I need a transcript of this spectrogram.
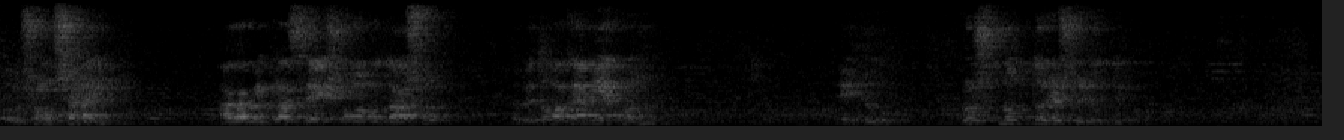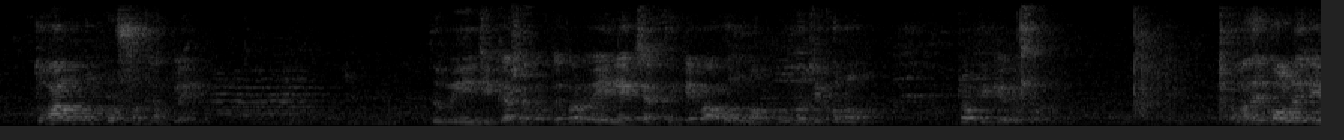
কোনো সমস্যা নাই। আগামী ক্লাসে সময় মতো আসো। তবে তোমাকে আমি এখন একটু প্রশ্নোত্তরের সুযোগ দেব। তোমার কোনো প্রশ্ন থাকলে তুমি জিজ্ঞাসা করতে পারো এই লেকচার থেকে বা অন্য অন্য যে কোনো টপিকের উপর। তোমাদের কলেজে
